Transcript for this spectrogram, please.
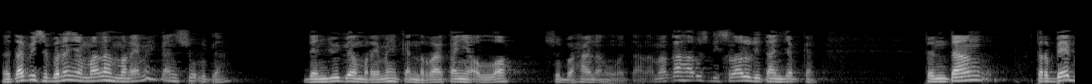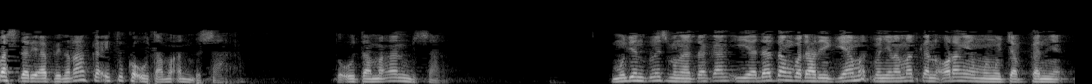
Tetapi sebenarnya malah meremehkan surga. Dan juga meremehkan nerakanya Allah Subhanahu wa taala. Maka harus selalu ditanjapkan tentang terbebas dari api neraka itu keutamaan besar. Keutamaan besar. Kemudian penulis mengatakan ia datang pada hari kiamat menyelamatkan orang yang mengucapkannya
